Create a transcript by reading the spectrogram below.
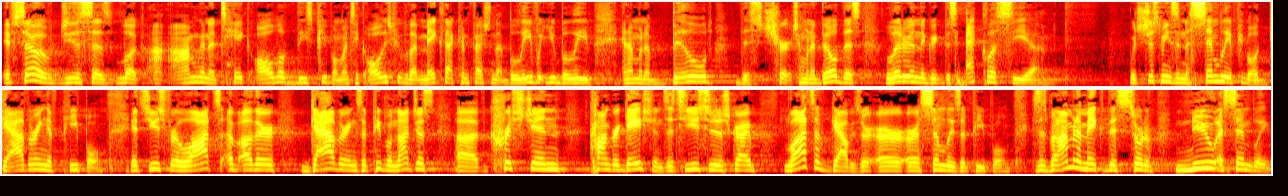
If so, Jesus says, Look, I- am going to take all of these people, I'm going to take all these people that make that confession, that believe what you believe, and I'm going to build this church. I'm going to build this, literally in the Greek, this ecclesia which just means an assembly of people, a gathering of people. It's used for lots of other gatherings of people, not just uh, Christian congregations. It's used to describe lots of gatherings or, or, or assemblies of people. He says, but I'm going to make this sort of new assembly,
